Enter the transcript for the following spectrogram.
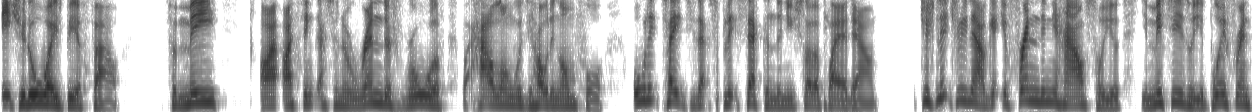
It should always be a foul. For me, I, I think that's an horrendous rule of, but how long was he holding on for? All it takes is that split second and you slow a player down. Just literally now, get your friend in your house or your, your missus or your boyfriend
